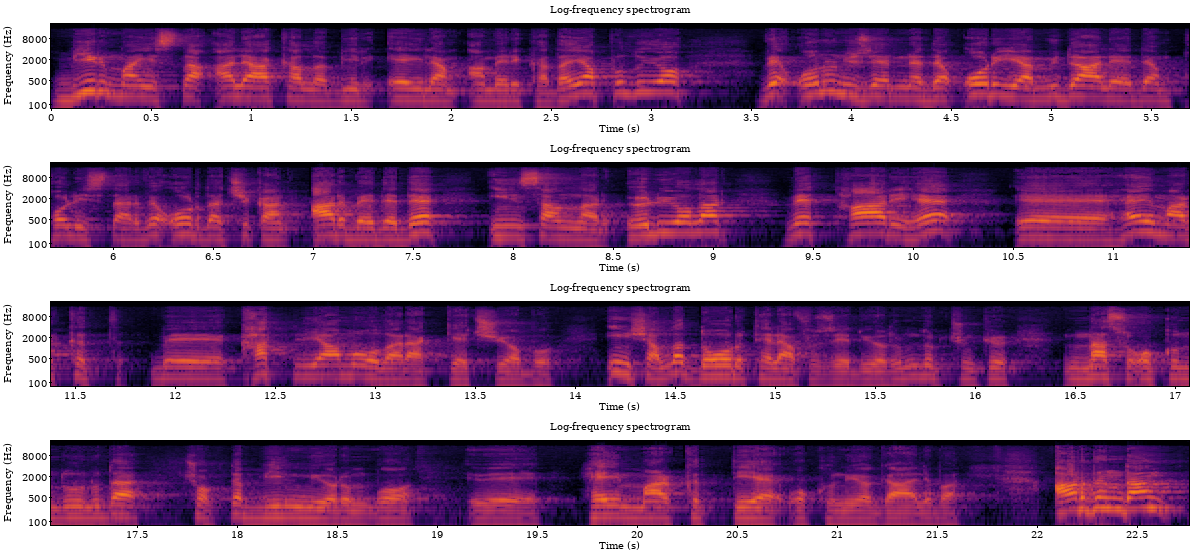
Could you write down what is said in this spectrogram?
1 Mayıs'la alakalı bir eylem Amerika'da yapılıyor ve onun üzerine de oraya müdahale eden polisler ve orada çıkan arbede de insanlar ölüyorlar ve tarihe e, Haymarket e, katliamı olarak geçiyor bu. İnşallah doğru telaffuz ediyorumdur çünkü nasıl okunduğunu da çok da bilmiyorum o e, Haymarket diye okunuyor galiba. Ardından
